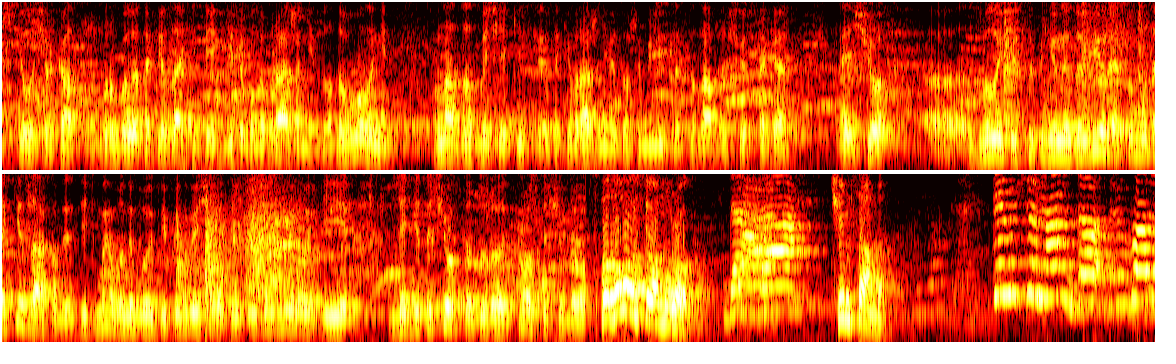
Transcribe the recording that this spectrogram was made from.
з шкіл Черкас зробили такий захід, як діти були вражені, задоволені. У нас зазвичай якісь е, такі враження від того, що міліція це завжди щось таке, е, що е, з великою ступеню недовіри, тому такі заходи з дітьми вони будуть і підвищувати і довіру, і для діточок це дуже просто чудово. Сподобався вам урок? Да. Чим саме? Тим, що нам давали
